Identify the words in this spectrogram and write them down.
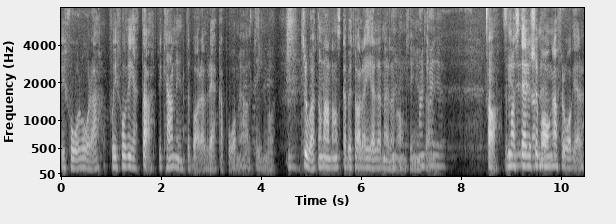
vi får, våra, vi får veta vi kan inte bara vräka på med allting och tro att någon annan ska betala elen eller någonting. man Utan, kan ju ja, man ställer sig många frågor.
